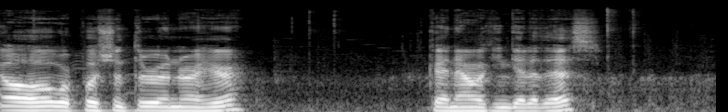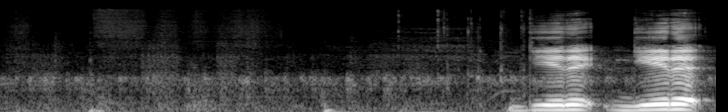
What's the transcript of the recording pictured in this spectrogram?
Oh, we're pushing through in right here. Okay, now we can get at this. Get it, get it.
